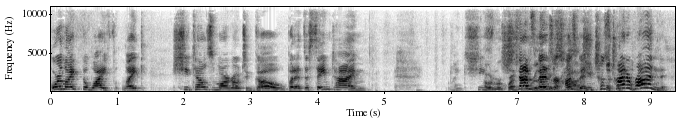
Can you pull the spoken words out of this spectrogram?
or like the wife, like she tells Margot to go, but at the same time, like she's I would've she's not a as really bad as good her husband. scotch. Just try to run.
